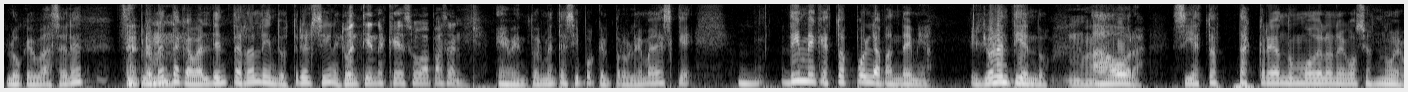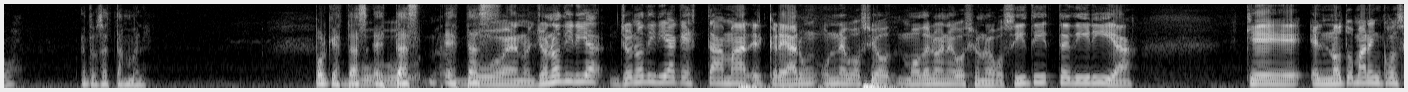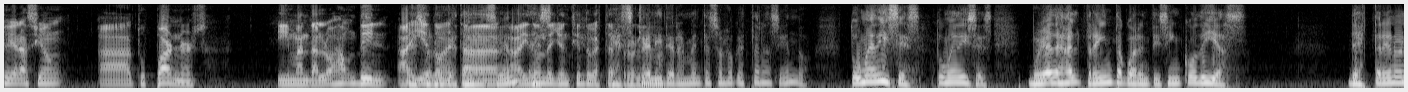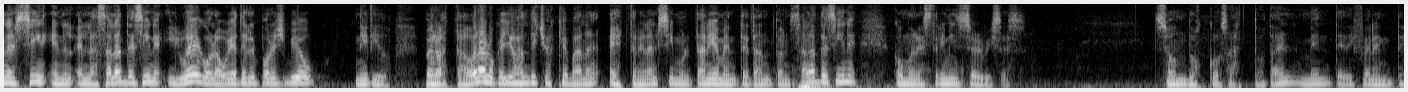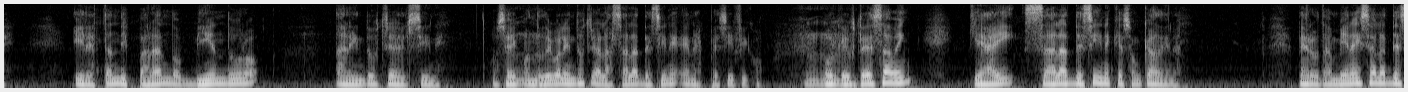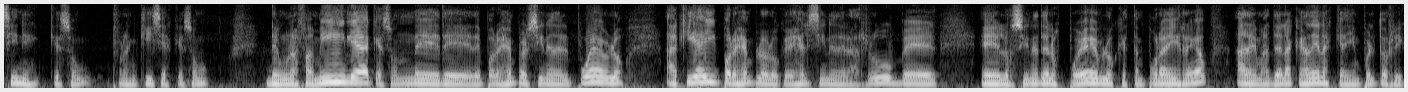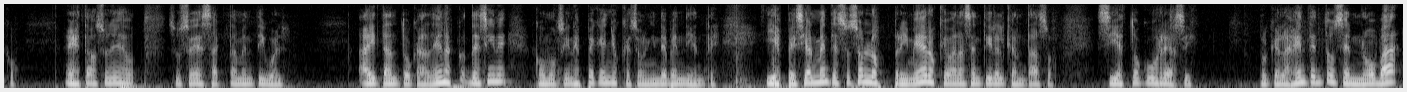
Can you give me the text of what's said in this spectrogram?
lo que va a hacer es simplemente acabar de enterrar la industria del cine. ¿Tú entiendes que eso va a pasar? Eventualmente sí, porque el problema es que dime que esto es por la pandemia. Y yo lo entiendo. Ahora, si esto estás creando un modelo de negocios nuevo, entonces estás mal. Porque estás, Bu- estás, estás. Bueno, yo no diría, yo no diría que está mal el crear un, un negocio, modelo de negocio nuevo. Sí te diría que el no tomar en consideración a tus partners y mandarlos a un deal, ahí Eso es donde está, ahí es donde yo entiendo que está el es que problema. literalmente eso es lo que están haciendo. Tú me dices, tú me dices, voy a dejar 30 o 45 días de estreno en el cine, en, el- en las salas de cine y luego la voy a tener por HBO nítido. Pero hasta ahora lo que ellos han dicho es que van a estrenar simultáneamente tanto en salas de cine como en streaming services. Son dos cosas totalmente diferentes y le están disparando bien duro a la industria del cine. O sea, cuando digo la industria, las salas de cine en específico. Porque ustedes saben que hay salas de cine que son cadenas. Pero también hay salas de cine que son franquicias, que son de una familia, que son de, de- de, por ejemplo, el cine del pueblo. Aquí hay, por ejemplo, lo que es el cine de la Roosevelt, eh, los cines de los pueblos que están por ahí regados, además de las cadenas que hay en Puerto Rico. En Estados Unidos sucede exactamente igual. Hay tanto cadenas de cine como cines pequeños que son independientes. Y especialmente esos son los primeros que van a sentir el cantazo si esto ocurre así. Porque la gente entonces no va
